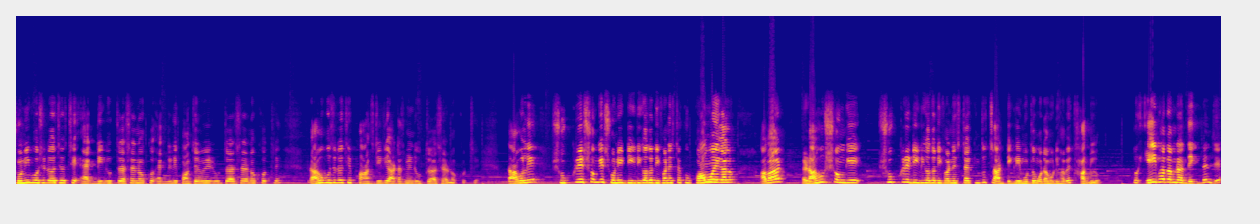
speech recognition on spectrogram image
শনি বসে রয়েছে হচ্ছে এক ডিগ্রি উত্তরাশারা নক্ষত্র এক ডিগ্রি পঞ্চান্ন মিনিট উত্তরাশারা নক্ষত্রে, রাহু বসে রয়েছে পাঁচ ডিগ্রি আঠাশ মিনিট উত্তরাশারা নক্ষত্রে। তাহলে শুক্রের সঙ্গে শনির ডিগ্রিগত ডিফারেন্সটা খুব কম হয়ে গেল। আবার রাহুর সঙ্গে শুক্রের ডিগ্রিগত ডিফারেন্সটা কিন্তু চার ডিগ্রির মতো মোটামুটিভাবে থাকল। তো এইভাবে আমরা দেখবেন যে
